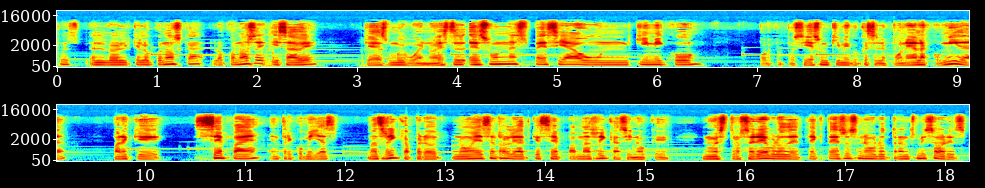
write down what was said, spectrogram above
pues el, que lo conozca lo conoce y sabe que es muy bueno. Este es una especie o un químico, porque pues sí es un químico que se le pone a la comida para que sepa, entre comillas, más rica, pero no es en realidad que sepa más rica, sino que nuestro cerebro detecta esos neurotransmisores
